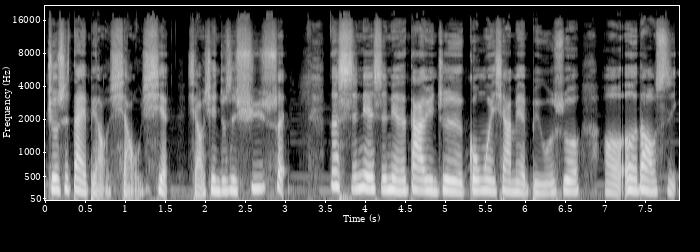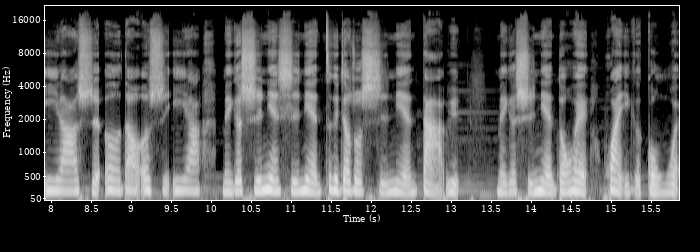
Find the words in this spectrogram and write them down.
就是代表小限，小限就是虚岁。那十年十年的大运就是宫位下面，比如说呃二到十一啦，十二到二十一啦，每个十年十年，这个叫做十年大运，每个十年都会换一个宫位。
